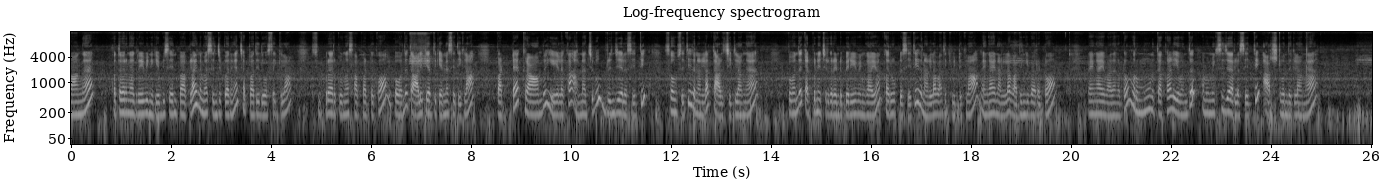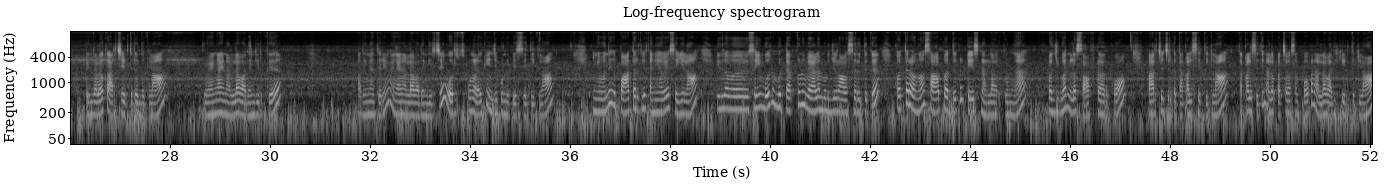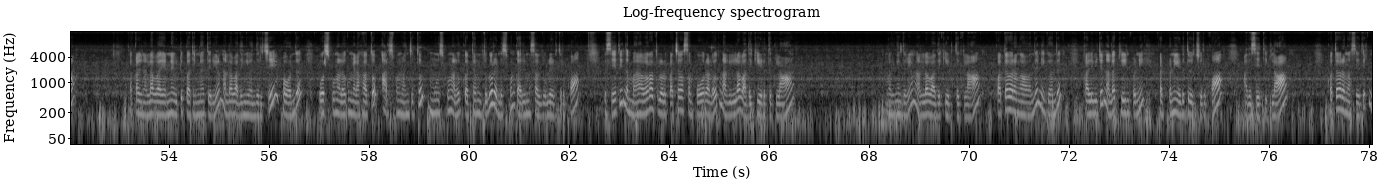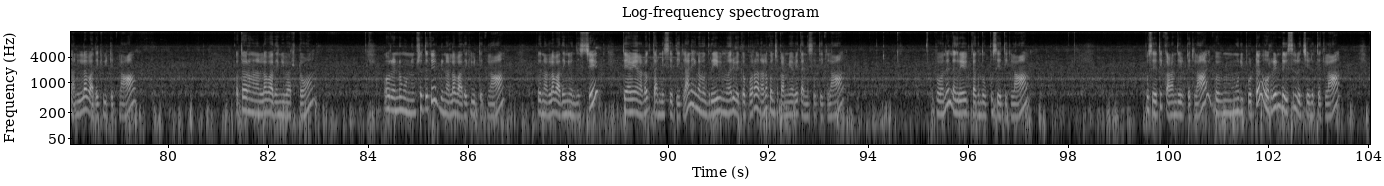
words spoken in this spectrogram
வாங்க. கொத்தவரங்காய் கிரேவி இன்றைக்கி எப்படி செய்யணும்னு பார்க்கலாம். இந்த மாதிரி செஞ்சு பாருங்கள் சப்பாத்தி தோசைக்கெலாம் சூப்பராக இருக்குங்க சாப்பாட்டுக்கும். இப்போ வந்து தாளிக்கிறதுக்கு எண்ணெய் சேர்த்திக்கலாம். பட்டை கிராம்பு ஏலக்காய் அன்னாச்சிப்பு பிரிஞ்சி இலை சேர்த்தி சோம்பு சேர்த்து இதை நல்லா தாளிச்சிக்கலாங்க. இப்போ வந்து கட் பண்ணி வச்சுருக்க ரெண்டு பெரிய வெங்காயம் கருவேப்பிலை சேர்த்து இதை நல்லா வதக்கி விட்டுக்கலாம். வெங்காயம் நல்லா வதங்கி வரட்டும். வெங்காயம் வதங்கட்டும். ஒரு மூணு தக்காளியை வந்து நம்ம மிக்ஸி ஜாரில் சேர்த்து அரைச்சிட்டு வந்துக்கலாங்க. இந்த அளவுக்கு அரைச்சி எடுத்துகிட்டு வந்துக்கலாம். இப்போ வெங்காயம் நல்லா வதங்கியிருக்கு. பார்த்திங்கன்னா தெரியும் வெங்காயம் நல்லா வதங்கிருச்சு. ஒரு ஸ்பூன் அளவுக்கு இஞ்சி பூண்டு பேஸ்ட் சேர்த்திக்கலாம். நீங்கள் வந்து இது பாத்திரத்துலேயே தனியாகவே செய்யலாம். இதில் செய்யும்போது நம்ம டக்குன்னு வேலை முடிஞ்சிடும் அவசரத்துக்கு. கொத்தரவங்க சாப்பிட்றதுக்கு டேஸ்ட் நல்லா இருக்குங்க. பஞ்சு மாதிரி நல்லா சாஃப்டாக இருக்கும். அரைச்சி வச்சுருக்க தக்காளி சேர்த்திக்கலாம். தக்காளி சேர்த்து நல்லா பச்சை வாசம் போக நல்லா வதக்கி எடுத்துக்கலாம். தக்காளி நல்லா எண்ணெய் விட்டு பார்த்திங்கன்னா தெரியும். நல்லா வதங்கி வந்துருச்சு. இப்போ வந்து ஒரு ஸ்பூன் அளவுக்கு மிளகாத்தூள் அரை ஸ்பூன் மஞ்சத்தூள் மூணு ஸ்பூன் அளவுக்கு கொத்தமல்லி தூள் ரெண்டு ஸ்பூன் கறி மசாலா தூள் எடுத்துருக்கோம். இப்போ சேர்த்து இந்த மிளகாத்தூளோட பச்சை வாசம் போகிற அளவுக்கு நல்லா வதக்கி எடுத்துக்கலாம். வதங்கி தெரியும். நல்லா வதக்கி எடுத்துக்கலாம். கொத்தவரங்காய் வந்து இன்றைக்கி வந்து கழுவிட்டு நல்லா க்ளீன் பண்ணி கட் பண்ணி எடுத்து வச்சுருக்கோம். அதை சேர்த்திக்கலாம். கொத்தவரங்காய் சேர்த்துட்டு நல்லா வதக்கி விட்டுக்கலாம். கொத்தவரங்காய் நல்லா வதங்கி வரட்டும். ஒரு ரெண்டு மூணு நிமிஷத்துக்கு இப்படி நல்லா வதக்கி விட்டுக்கலாம். இது நல்லா வதங்கி வந்துச்சு தேவையான அளவுக்கு தண்ணி சேர்த்திக்கலாம். நீங்கள் நம்ம கிரேவி மாதிரி வைக்க போகிறோம் அதனால் கொஞ்சம் கம்மியாகவே தண்ணி சேர்த்திக்கலாம். இப்போ வந்து இந்த கிரேவிக்கு தகுந்த உப்பு சேர்த்திக்கலாம். உப்பு சேர்த்து கலந்து விட்டுக்கலாம். இப்போ மூடி போட்டு ஒரு ரெண்டு விசில் வச்சு எடுத்துக்கலாம்.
